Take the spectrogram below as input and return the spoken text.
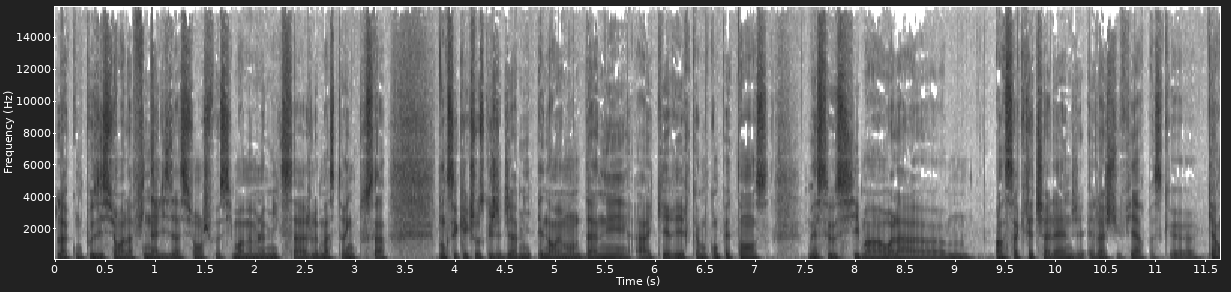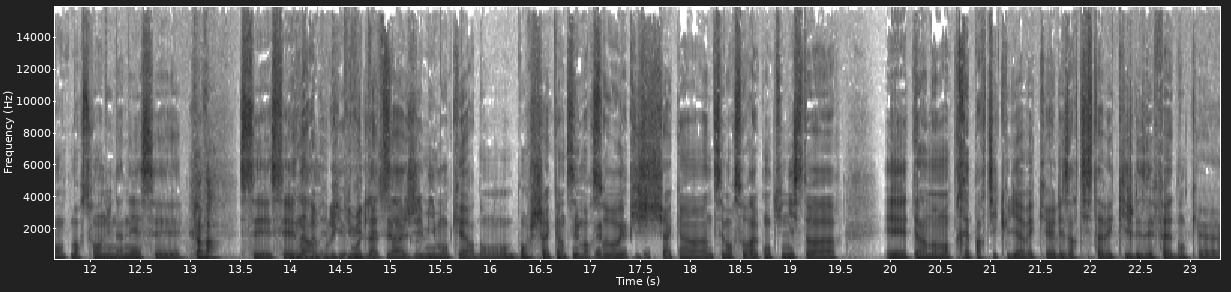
la composition à la finalisation, je fais aussi moi-même le mixage, le mastering, tout ça. Donc c'est quelque chose que j'ai déjà mis énormément d'années à acquérir comme compétence, mais c'est aussi ben voilà euh, un sacré challenge. Et là, je suis fier parce que 40 morceaux en une année, c'est Ça va. c'est énorme. Et puis, productivité, au-delà de ça, j'ai mis mon cœur dans, dans chacun de ces morceaux, et puis chacun de ces morceaux raconte une histoire. Et c'était un moment très particulier avec euh, les artistes avec qui je les ai faits, donc. euh,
